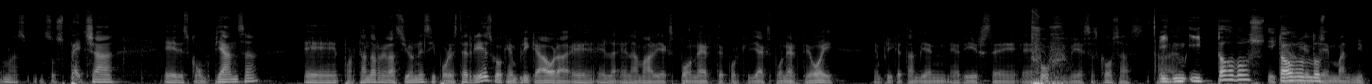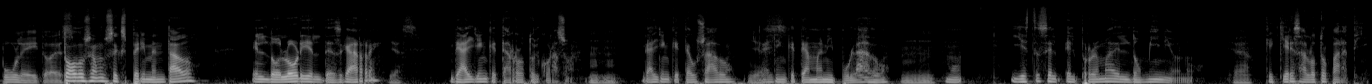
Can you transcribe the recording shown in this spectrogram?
una sospecha, eh, desconfianza eh, por tantas relaciones y por este riesgo que implica ahora eh, el, el amar y exponerte, porque ya exponerte hoy implica también herirse eh, y esas cosas. Y, ah, y todos, y todos los, te manipule y todo eso. todos hemos experimentado el dolor y el desgarre Yes. de alguien que te ha roto el corazón, de alguien que te ha usado, de alguien que te ha manipulado. Y este es el, el problema del dominio, ¿no? Yeah, Que quieres al otro para ti.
